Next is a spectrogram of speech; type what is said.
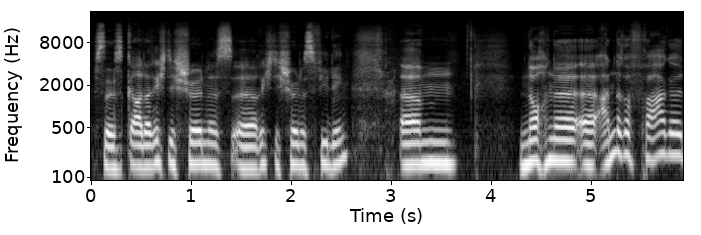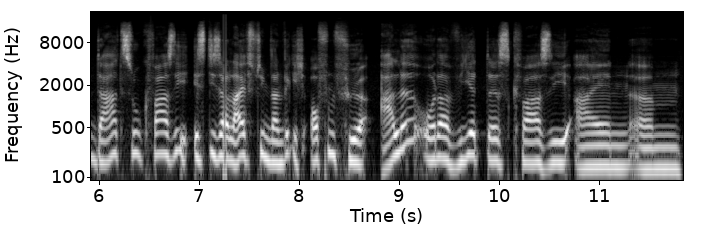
Das ist gerade richtig schönes, äh, richtig schönes Feeling. Ähm, noch eine äh, andere Frage dazu quasi. Ist dieser Livestream dann wirklich offen für alle oder wird das quasi ein, ähm,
